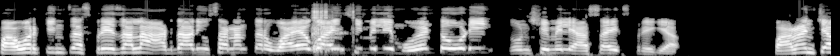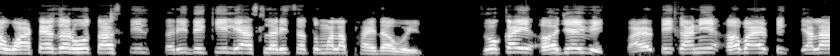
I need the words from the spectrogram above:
पॉवर किंगचा स्प्रे झाला आठ दहा दिवसानंतर वायोगो ऐंशी मिली मोवेंटो ओडी दोनशे मिली असा एक स्प्रे घ्या. पानांच्या वाट्या जर होत असतील तरी देखील या स्लरीचा तुम्हाला फायदा होईल. जो काही अजैविक बायोटिक आणि अबायोटिक ज्याला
